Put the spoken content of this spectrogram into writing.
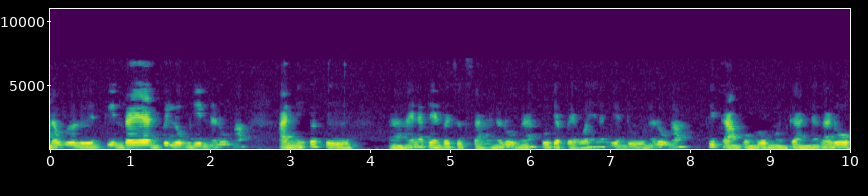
แล้วบริเวณกรีนแลนเป็นลมเย็นนะลูกเนาะ อันนี้ก็คือให้นักเรียนไปศึกษานะลูกนะครูจะแปลไว้ให้นักเรียนดูนะลูกเนาะทิศทางของลมเหมือนกันนะคะลูก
